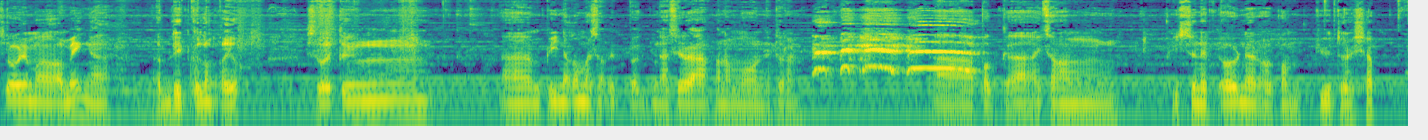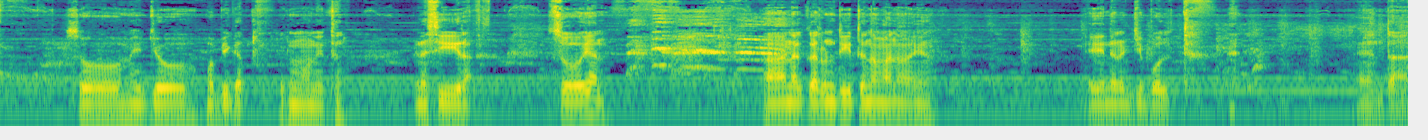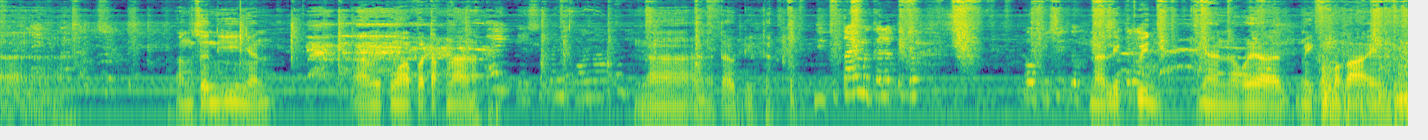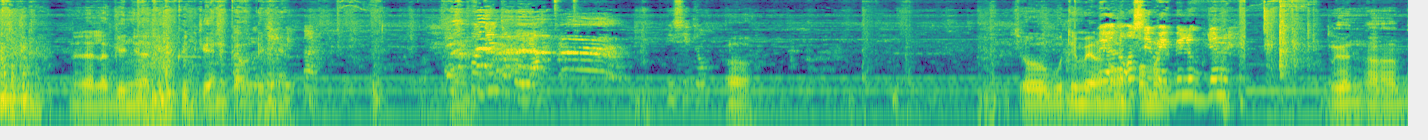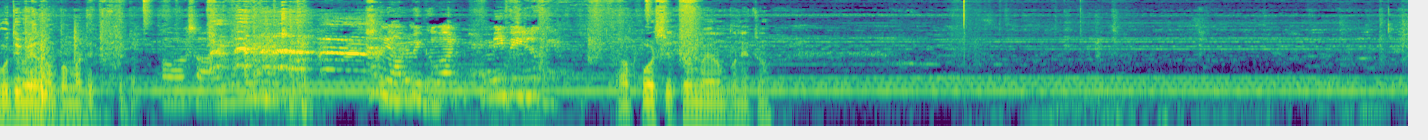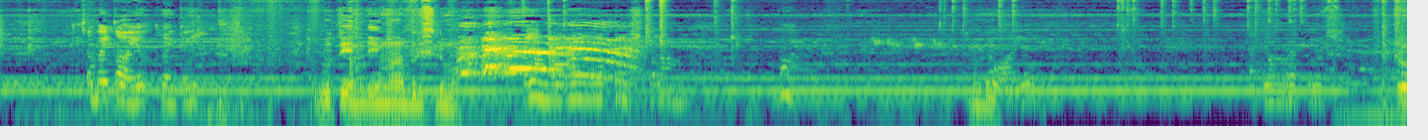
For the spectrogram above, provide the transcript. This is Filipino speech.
So yung mga kamay nga, update ko lang kayo. So ito yung um, pinakamasakit pag nasira ka ng monitor. Ah, pagka isang PCNet owner or computer shop. So medyo mabigat yung monitor. Nasira. So yan. Ah, nagkaroon dito ng ano, ayun. Energy bolt. And ah, ang sanhi niyan, ah, may pumapatak na Ay, na ano tawag dito, Dito tayo magkalapit oh. Office ito. na liquid. Yan, o kaya may kumakain. Nalalagyan niya na liquid kaya nagkakaganyan. Ay, po dito kuya. PC to. Oh. So, buti meron May ano kasi may bilog dyan eh. Ayan, ah, buti meron akong pamalit. Ito. Oo, saan? Ano may gawa? May bilog eh. Tapos ito, meron pa nito. Sabay tayo, Michael. Buti hindi mabilis lumo. May refresh ko lang. Oh, Hmm. ito ayaw. Tatlong refresh. Ito,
